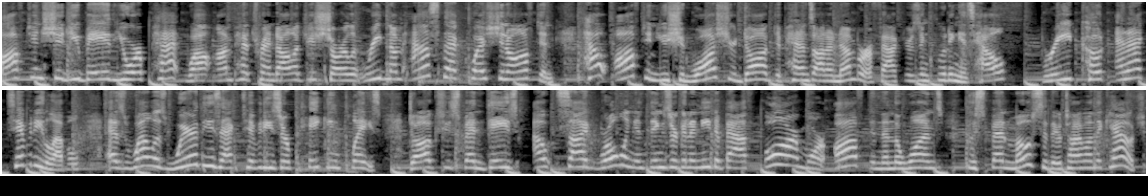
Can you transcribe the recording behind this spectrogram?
Often should you bathe your pet? Well, I'm pet trendologist Charlotte Reed, and I'm asked that question often. How often you should wash your dog depends on a number of factors, including his health, breed, coat, and activity level, as well as where these activities are taking place. Dogs who spend days outside rolling and things are going to need a bath far more often than the ones who spend most of their time on the couch.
